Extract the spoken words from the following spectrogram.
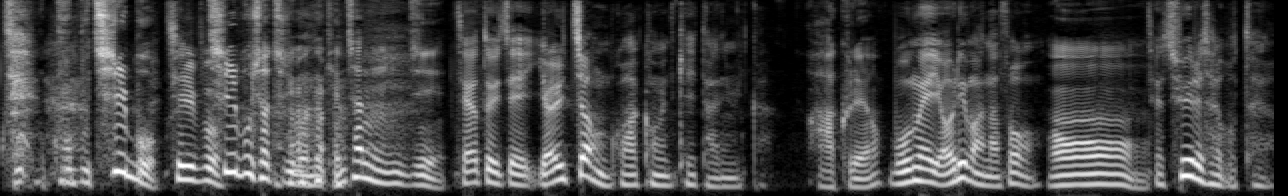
9부, 7부. 칠부. 7부 셔츠를 입었는데 괜찮은지. 제가 또 이제 열정 과학 커뮤니케이터 아닙니까? 아, 그래요? 몸에 열이 많아서 어. 제가 추위를 잘 못 타요.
